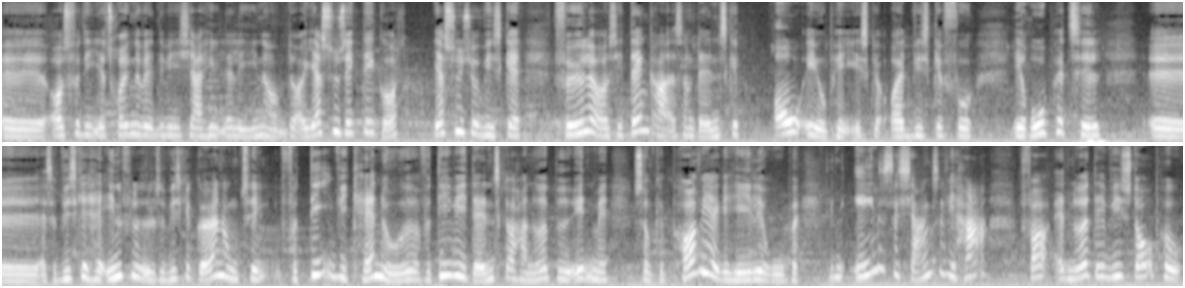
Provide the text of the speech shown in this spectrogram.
Øh, også fordi jeg tror ikke nødvendigvis, jeg er helt alene om det. Og jeg synes ikke, det er godt. Jeg synes jo, vi skal føle os i den grad som danske og europæiske, og at vi skal få Europa til Øh, altså, vi skal have indflydelse, vi skal gøre nogle ting, fordi vi kan noget, og fordi vi er danskere og har noget at byde ind med, som kan påvirke hele Europa. Det er den eneste chance, vi har for, at noget af det, vi står på,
